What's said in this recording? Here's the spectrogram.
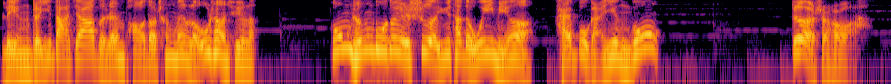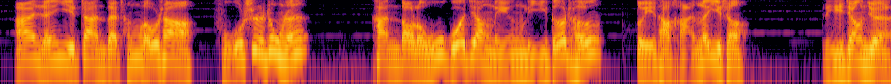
领着一大家子人跑到城门楼上去了。攻城部队慑于他的威名，还不敢硬攻。这时候啊，安仁义站在城楼上俯视众人。看到了吴国将领李德成，对他喊了一声：“李将军，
